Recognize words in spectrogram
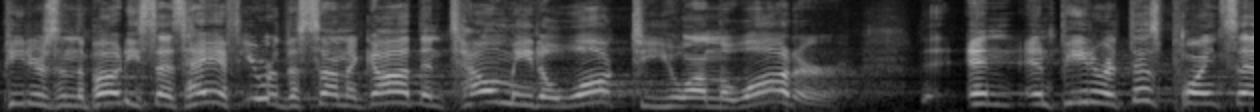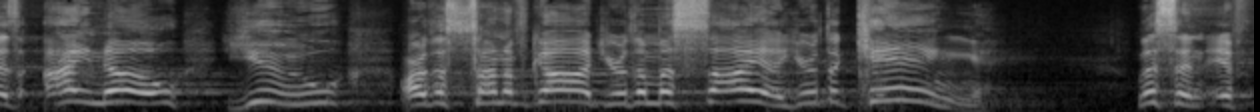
Peter's in the boat, he says, Hey, if you are the Son of God, then tell me to walk to you on the water. And, and Peter at this point says, I know you are the Son of God. You're the Messiah. You're the King. Listen, if,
